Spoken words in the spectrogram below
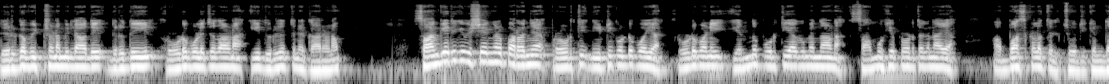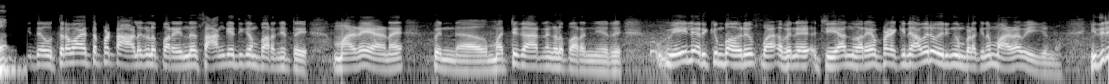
ദീർഘവീക്ഷണമില്ലാതെ ധൃതിയിൽ റോഡ് പൊളിച്ചതാണ് ഈ ദുരിതത്തിന് കാരണം. സാങ്കേതിക വിഷയങ്ങൾ പറഞ്ഞ് പ്രവൃത്തി നീട്ടിക്കൊണ്ടുപോയാൽ റോഡ് പണി എന്ന് പൂർത്തിയാകുമെന്നാണ് സാമൂഹ്യ പ്രവർത്തകനായ അബ്ബാസ് കളത്തിൽ ചോദിക്കുന്നത് ഇത് ഉത്തരവാദിത്തപ്പെട്ട ആളുകൾ പറയുന്നത് സാങ്കേതികം പറഞ്ഞിട്ട് മഴയാണ്. പിന്നെ മറ്റു കാരണങ്ങൾ പറഞ്ഞത് വെയിലരിക്കുമ്പോൾ അവർ പിന്നെ ചെയ്യാന്ന് പറയുമ്പോഴേക്കിനും അവർ ഒരുങ്ങുമ്പോഴേക്കിനും മഴ പെയ്യുന്നു. ഇതിൽ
